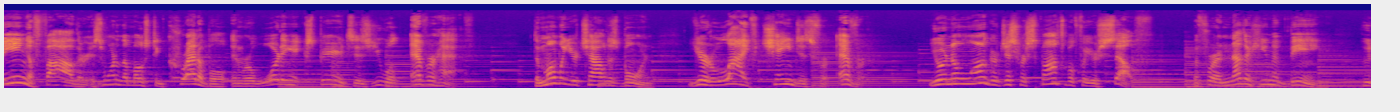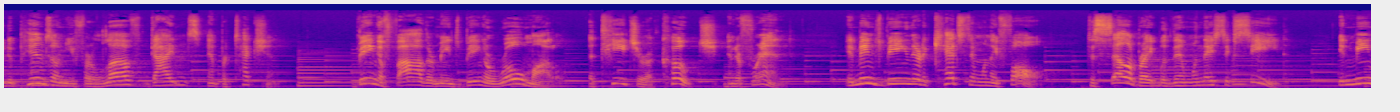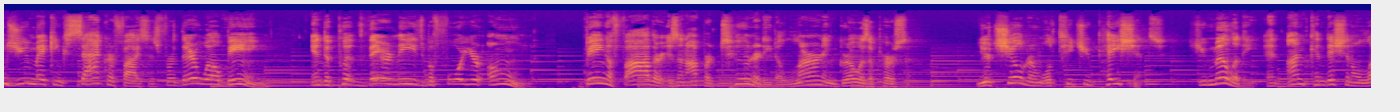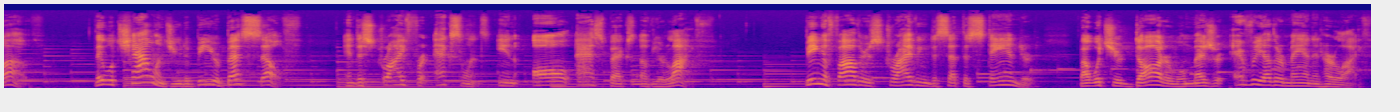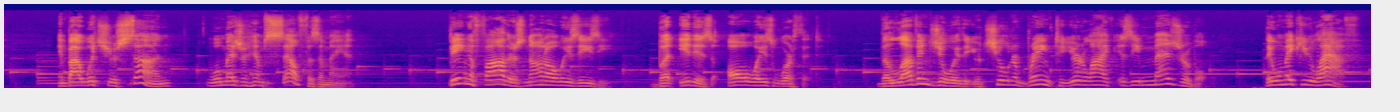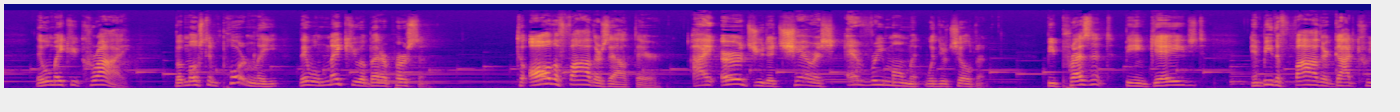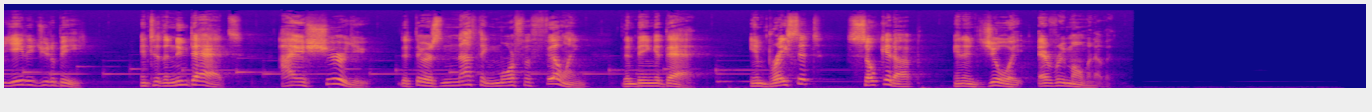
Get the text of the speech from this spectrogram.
Being a father is one of the most incredible and rewarding experiences you will ever have. The moment your child is born, your life changes forever. You are no longer just responsible for yourself, but for another human being who depends on you for love, guidance, and protection. Being a father means being a role model, a teacher, a coach, and a friend. It means being there to catch them when they fall, to celebrate with them when they succeed. It means you making sacrifices for their well being and to put their needs before your own. Being a father is an opportunity to learn and grow as a person. Your children will teach you patience, humility, and unconditional love. They will challenge you to be your best self and to strive for excellence in all aspects of your life. Being a father is striving to set the standard by which your daughter will measure every other man in her life, and by which your son will measure himself as a man. Being a father is not always easy, but it is always worth it. The love and joy that your children bring to your life is immeasurable. They will make you laugh, they will make you cry, but most importantly, they will make you a better person. To all the fathers out there, I urge you to cherish every moment with your children. Be present, be engaged, and be the father God created you to be. And to the new dads, I assure you that there is nothing more fulfilling than being a dad. Embrace it, soak it up, and enjoy every moment of it.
